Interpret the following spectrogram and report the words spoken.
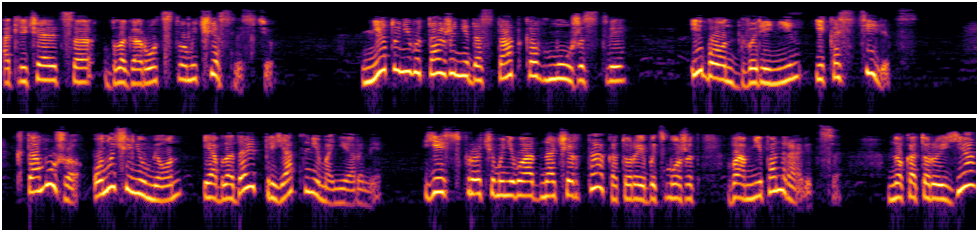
отличается благородством и честностью. Нет у него также недостатка в мужестве, ибо он дворянин и костилец. К тому же он очень умен и обладает приятными манерами. Есть, впрочем, у него одна черта, которая быть может вам не понравится, но которую я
